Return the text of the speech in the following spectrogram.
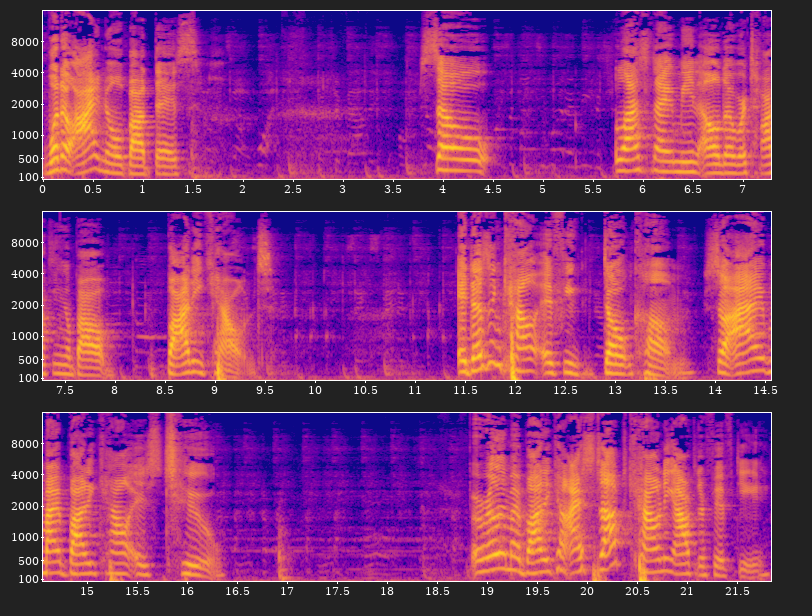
What do I know about this? So, last night, me and Elda were talking about body count. It doesn't count if you don't come. So I my body count is two. But really my body count I stopped counting after 50.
